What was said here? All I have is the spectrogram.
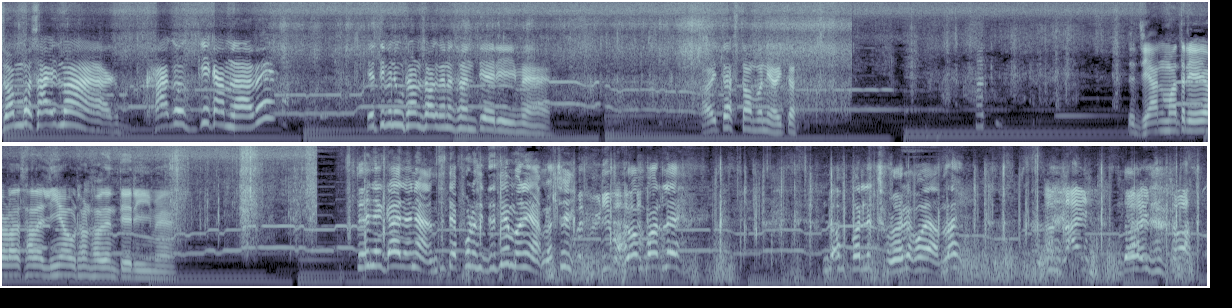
जम्बो साइजमा खाएको के काम लाग्यो बे? यति पनि उठाउनु सक्दैन नि तेरीमा है तस् त पनि है त त्यो ज्यान मात्रै एउटा साला लिया उठाउनु सक्दैन तेरीमा। त्यही नै गाई जाने हामी चाहिँ त्यहाँ फोटो खिच्दै थियौँ भने हामीलाई चाहिँ। डम्परले डम्परले छोडेर गयो हामीलाई। हामी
